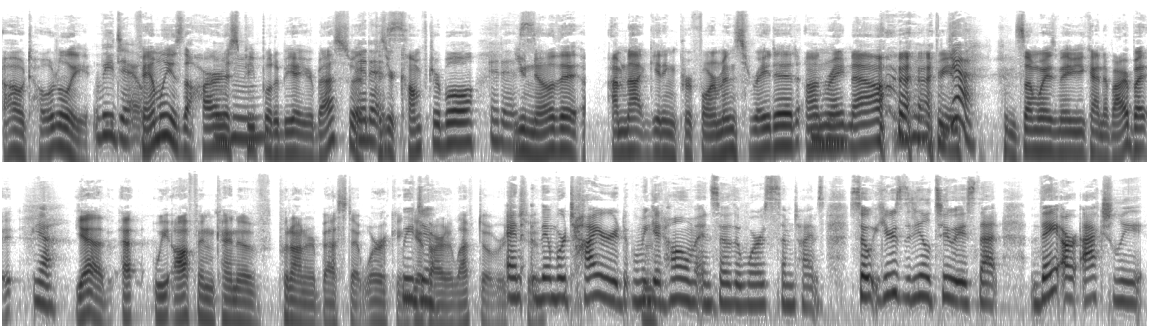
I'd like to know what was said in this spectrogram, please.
Oh, totally. We do. Family is the hardest mm-hmm. people to be at your best with because you're comfortable. It is. You know that I'm not getting performance rated on mm-hmm. right now. I mean, Mm-hmm. Yeah. in some ways, maybe you kind of are, but Yeah. yeah, uh, we often kind of put on our best at work and We give do. our leftovers and then we're tired when we get home and so the worst sometimes so here's the deal too is that they are actually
